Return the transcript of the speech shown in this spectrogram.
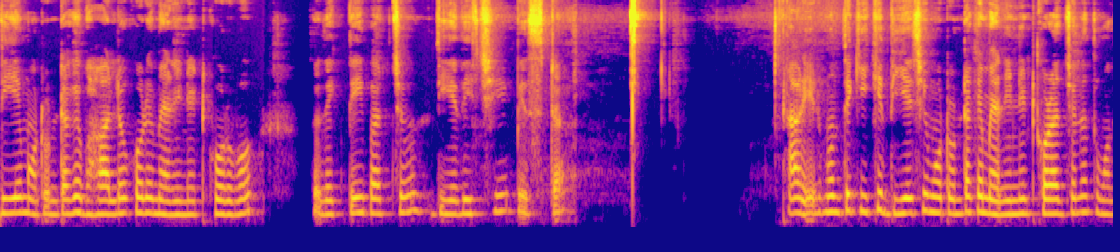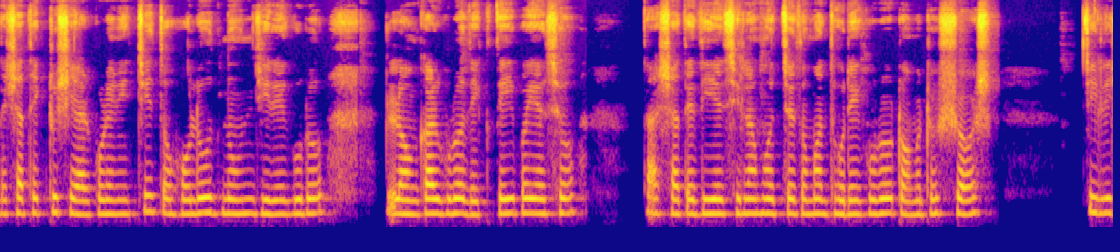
দিয়ে মটনটাকে ভালো করে ম্যারিনেট করব। তো দেখতেই পাচ্ছ, দিয়ে দিচ্ছি পেস্টটা। আর এর মধ্যে কী কী দিয়েছি মটনটাকে ম্যারিনেট করার জন্য তোমাদের সাথে একটু শেয়ার করে নিচ্ছি। তো হলুদ, নুন, জিরে গুঁড়ো, লঙ্কার গুঁড়ো দেখতেই পেয়েছ। তার সাথে দিয়েছিলাম হচ্ছে তোমার ধরে গুঁড়ো, টমেটোর সস, চিলি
